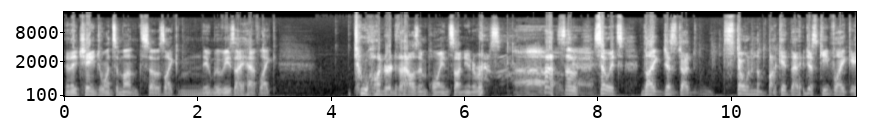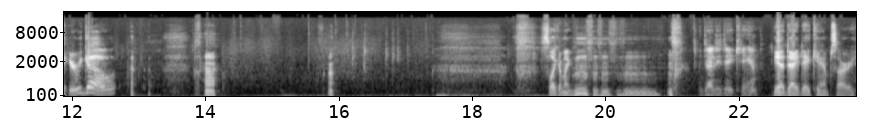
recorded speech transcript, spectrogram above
And they change once a month, so it was like mm, new movies. I have like two hundred thousand points on Universal. Oh, okay. so so it's like just a stone in the bucket that I just keep like here we go. It's like I'm like hmm, hmm, hmm, hmm. Daddy Day Camp yeah, Daddy Day Camp. Sorry,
